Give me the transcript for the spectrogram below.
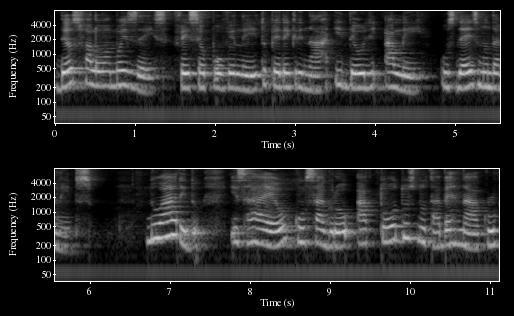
Deus falou a Moisés, fez seu povo eleito peregrinar e deu-lhe a lei, os dez mandamentos. No árido, Israel consagrou a todos no tabernáculo,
